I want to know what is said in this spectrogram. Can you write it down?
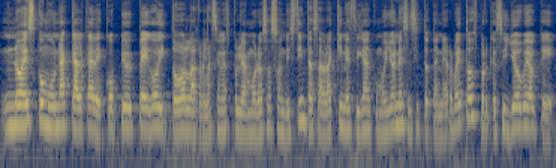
no es como una calca de copio y pego y todas las relaciones poliamorosas son distintas. Habrá quienes digan como yo necesito tener vetos porque si yo veo que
